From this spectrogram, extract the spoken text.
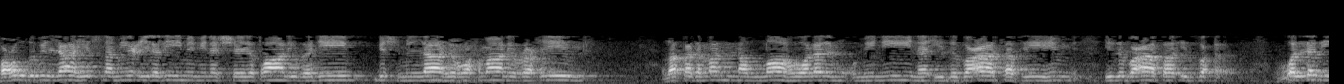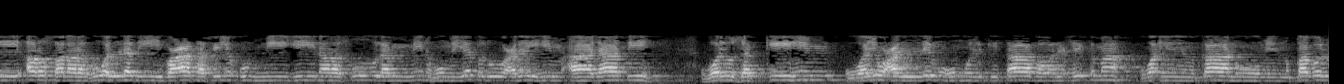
فعوذ بالله السميع لليم من الشيطان الرجيم. بسم الله الرحمن الرحيم. لقد من الله على المؤمنين إذ بعث فيهم إذ بعث إذ بعث هو الذي أرسل، هو الذي بعث في الأميين رسولا منهم يتلو عليهم آياته ويزكيهم ويعلمهم الكتاب والحكمة، وإن كانوا من قبل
